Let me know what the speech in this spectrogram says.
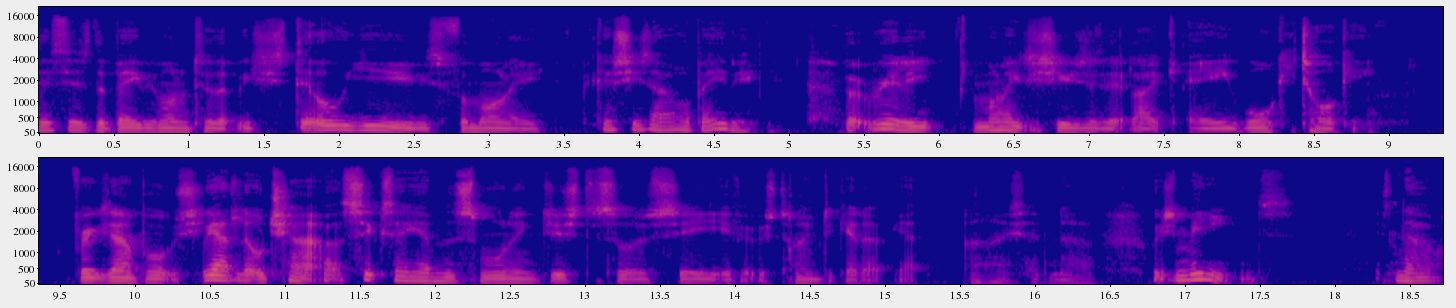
this is the baby monitor that we still use for Molly because she's our baby. But really, Molly just uses it like a walkie talkie. For example, she, we had a little chat about 6 a.m. this morning just to sort of see if it was time to get up yet. And I said no, which means it's now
